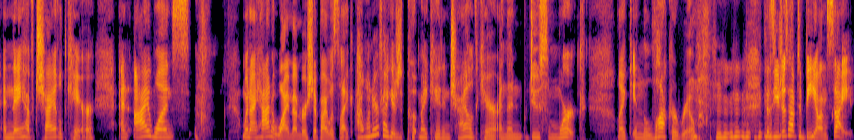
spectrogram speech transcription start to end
and they have childcare. And I once, when I had a Y membership, I was like, I wonder if I could just put my kid in childcare and then do some work, like in the locker room, because you just have to be on site.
